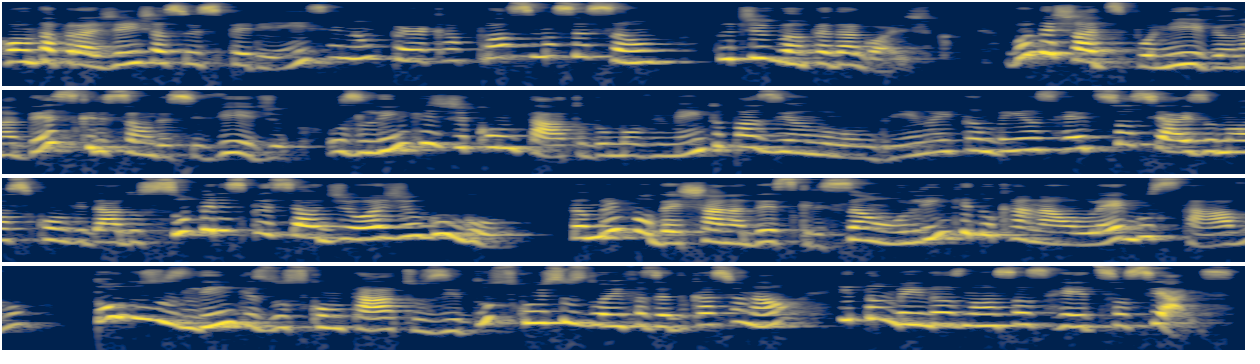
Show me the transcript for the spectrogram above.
Conta pra gente a sua experiência e não perca a próxima sessão do Divã Pedagógico. Vou deixar disponível na descrição desse vídeo os links de contato do Movimento Paziano Londrina e também as redes sociais do nosso convidado super especial de hoje, o Gugu. Também vou deixar na descrição o link do canal Lê Gustavo, todos os links dos contatos e dos cursos do ênfase educacional e também das nossas redes sociais,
